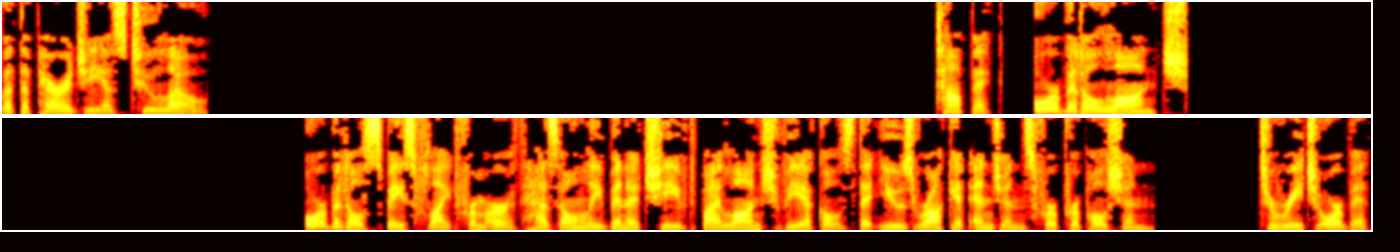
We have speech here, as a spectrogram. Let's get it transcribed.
but the perigee is too low. Topic: Orbital launch. Orbital spaceflight from Earth has only been achieved by launch vehicles that use rocket engines for propulsion. To reach orbit,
